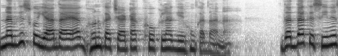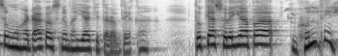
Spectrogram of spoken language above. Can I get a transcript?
नरगिस को याद आया घुन का चाटा खोखला गेहूँ का दाना। दद्दा के सीने से मुँह हटाकर उसने भैया की तरफ़ देखा। तो क्या सुरैया पा घुन थी?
